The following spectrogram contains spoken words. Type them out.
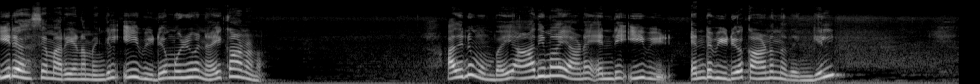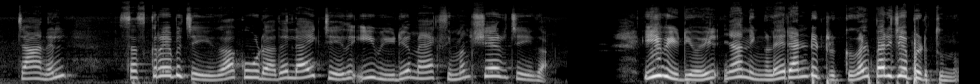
ഈ രഹസ്യം അറിയണമെങ്കിൽ ഈ വീഡിയോ മുഴുവനായി കാണണം. അതിനു മുമ്പായി ആദ്യമായാണ് എന്റെ ഈ വീ എന്റെ വീഡിയോ കാണുന്നതെങ്കിൽ ചാനൽ സബ്സ്ക്രൈബ് ചെയ്യുക കൂടാതെ ലൈക്ക് ചെയ്ത് ഈ വീഡിയോ മാക്സിമം ഷെയർ ചെയ്യുക. ഈ വീഡിയോയിൽ ഞാൻ നിങ്ങളെ രണ്ട് ട്രിക്കുകൾ പരിചയപ്പെടുത്തുന്നു.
